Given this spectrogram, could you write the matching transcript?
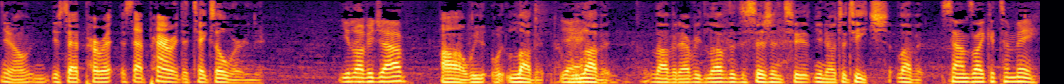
you know it's that parent, it's that parent that takes over. You love your job? Oh, we, we love it. Yeah. We love it. Love it. Every love the decision to you know to teach. Love it. Sounds like it to me.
